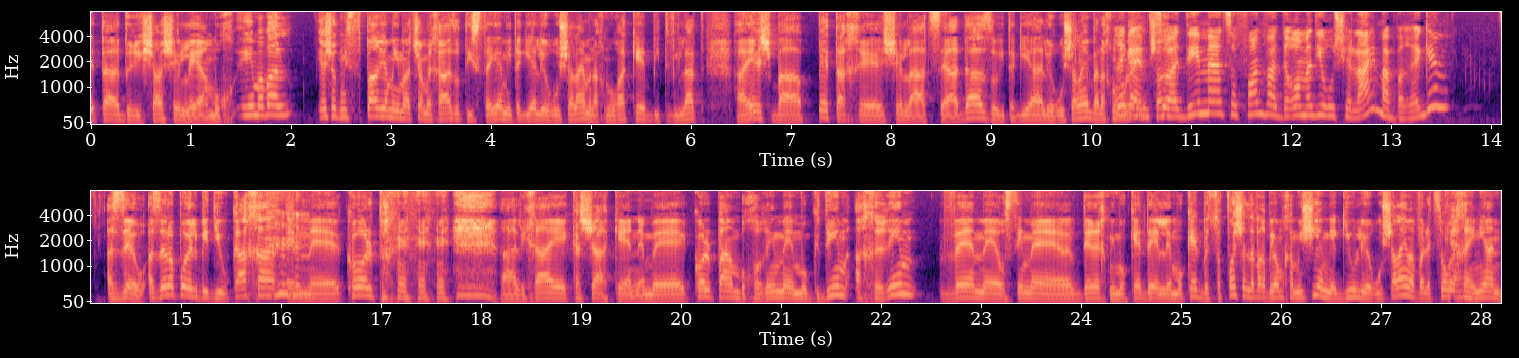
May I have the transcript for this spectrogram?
את הדרישה של המוחים, אבל יש עוד מספר ימים עד שהמחאה הזאת תסתיים, היא תגיע לירושלים, אנחנו רק אה, בטבילת האש בפתח אה, של הצעדה הזו, היא תגיע לירושלים, ואנחנו רגע, הם אפשר... צועדים מהצפון והדרום עד ירושלים? מה, ברגל? אז זהו, אז זה לא פועל בדיוק ככה, הם אה, כל פעם, ההליכה קשה, כן, הם כל פעם בוחרים מוקדים אחרים והם אה, עושים אה, דרך ממוקד אה, למוקד. בסופו של דבר ביום חמישי הם יגיעו לירושלים, אבל לצורך כן. העניין,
